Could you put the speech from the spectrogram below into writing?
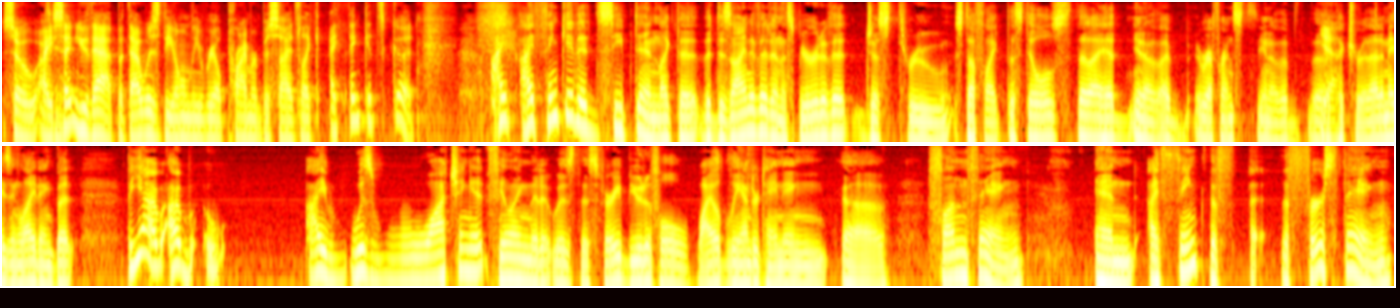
so i sent you that but that was the only real primer besides like i think it's good I, I think it had seeped in like the, the design of it and the spirit of it just through stuff like the stills that I had you know I referenced you know the, the Yeah. picture of that amazing lighting but but yeah I, I I was watching it feeling that it was this very beautiful wildly entertaining uh, fun thing. And I think the f- uh, the first thing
